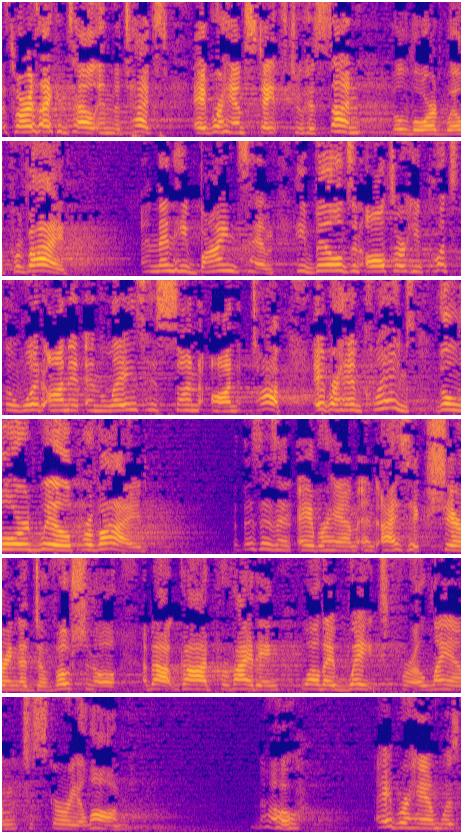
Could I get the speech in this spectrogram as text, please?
As far as I can tell in the text, Abraham states to his son, the Lord will provide. And then he binds him. He builds an altar. He puts the wood on it and lays his son on top. Abraham claims the Lord will provide. But this isn't Abraham and Isaac sharing a devotional about God providing while they wait for a lamb to scurry along. No. Abraham was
